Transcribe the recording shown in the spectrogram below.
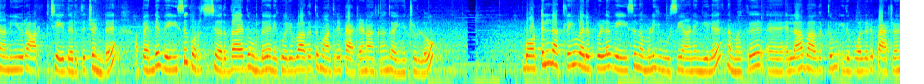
ഞാൻ ഈ ഒരു ആർട്ട് ചെയ്തെടുത്തിട്ടുണ്ട്. അപ്പോൾ എന്റെ വേസ് കുറച്ച് ചെറുതായതുകൊണ്ട് എനിക്ക് ഒരു ഭാഗത്ത് മാത്രമേ പാറ്റേൺ ആക്കാൻ കഴിഞ്ഞിട്ടുള്ളൂ. ബോട്ടിലിന്റെ അത്രയും വലുപ്പമുള്ള വേസ് നമ്മൾ യൂസ് ചെയ്യുകയാണെങ്കിൽ നമുക്ക് എല്ലാ ഭാഗത്തും ഇതുപോലൊരു പാറ്റേൺ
